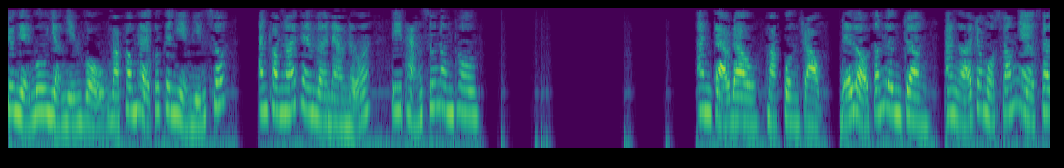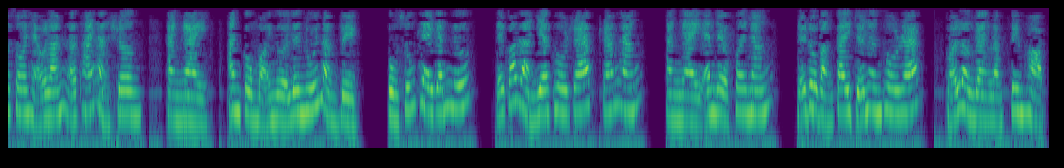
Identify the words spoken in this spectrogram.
Trương Nghệ Mu nhận nhiệm vụ mà không hề có kinh nghiệm diễn xuất, anh không nói thêm lời nào nữa, đi thẳng xuống nông thôn. Anh cạo đầu, mặc quần rộng, để lộ tấm lưng trần, ăn ở trong một xóm nghèo xa xôi hẻo lánh ở Thái Hành Sơn. Hàng ngày, anh cùng mọi người lên núi làm việc, cùng xuống khe gánh nước, để có làn da thô ráp, rám nắng. Hàng ngày anh đều phơi nắng, để đôi bàn tay trở nên thô ráp. Mỗi lần đoàn làm phim họp,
